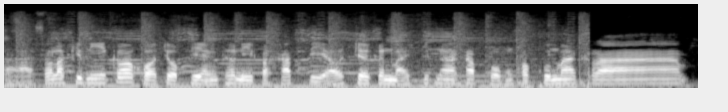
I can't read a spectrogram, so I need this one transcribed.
อ่าสำหรับคลิปนี้ก็ขอจบเพียงเท่านี้ก่อนครับ เดี๋ยวเจอกันใหม่คลิปหน้าครับผมขอบคุณมากครับ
